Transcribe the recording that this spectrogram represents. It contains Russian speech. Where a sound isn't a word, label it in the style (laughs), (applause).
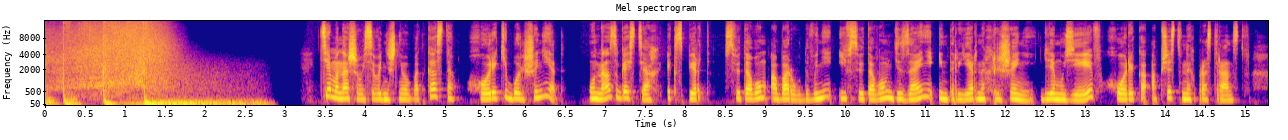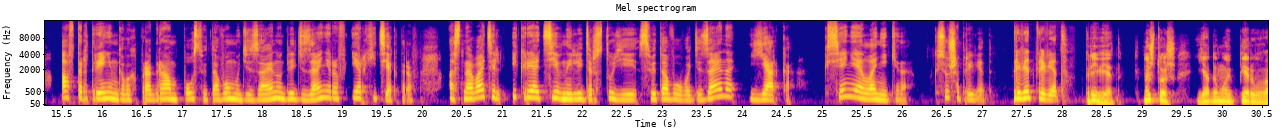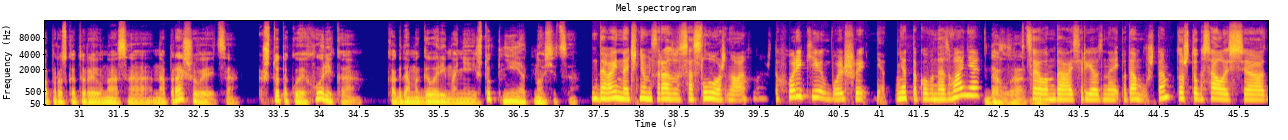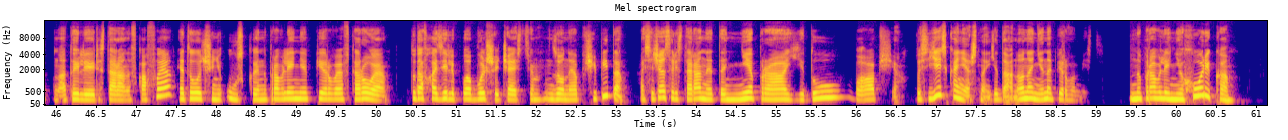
Тема нашего сегодняшнего подкаста «Хорики больше нет». У нас в гостях эксперт в световом оборудовании и в световом дизайне интерьерных решений для музеев, хорика, общественных пространств – автор тренинговых программ по световому дизайну для дизайнеров и архитекторов, основатель и креативный лидер студии светового дизайна «Ярко» Ксения Ланикина. Ксюша, привет. Привет-привет. Привет. Ну что ж, я думаю, первый вопрос, который у нас а, напрашивается, что такое хорика, когда мы говорим о ней, что к ней относится? Давай начнем сразу со сложного, что хорики больше нет. Нет такого названия. Да ладно. В целом, да, серьезно. Потому что то, что касалось э, отелей, ресторанов, кафе, это очень узкое направление, первое. Второе, Туда входили по большей части зоны общепита, а сейчас рестораны это не про еду вообще. То есть есть, конечно, еда, но она не на первом месте. Направление хорика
